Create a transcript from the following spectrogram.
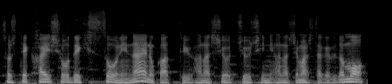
そして解消できそうにないのかという話を中心に話しましたけれども、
